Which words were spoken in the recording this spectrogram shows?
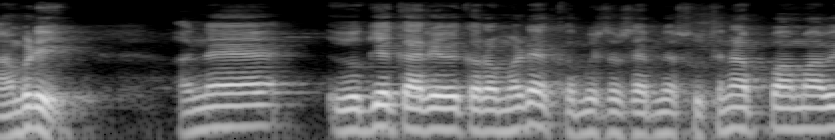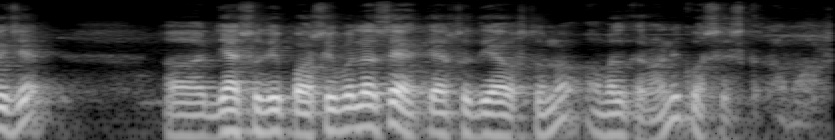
સાંભળી અને યોગ્ય કાર્યવાહી કરવા માટે કમિશનર સાહેબને સૂચના આપવામાં આવી છે. જ્યાં સુધી પોસિબલ હશે ત્યાં સુધી આ વસ્તુનો અમલ કરવાની કોશિશ કરવામાં આવશે.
